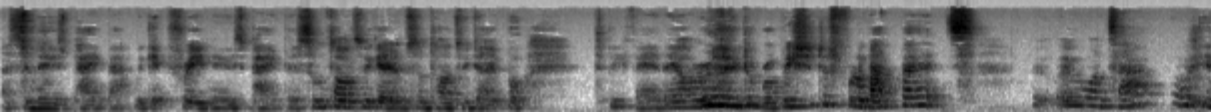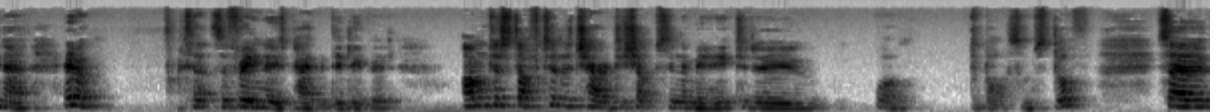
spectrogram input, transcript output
that's a newspaper. We get free newspapers. Sometimes we get them, sometimes we don't. But to be fair, they are a load of rubbish, just full of adverts. Who wants that? You know. Anyway, so that's a free newspaper delivered. I'm just off to the charity shops in a minute to do well, to buy some stuff. So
